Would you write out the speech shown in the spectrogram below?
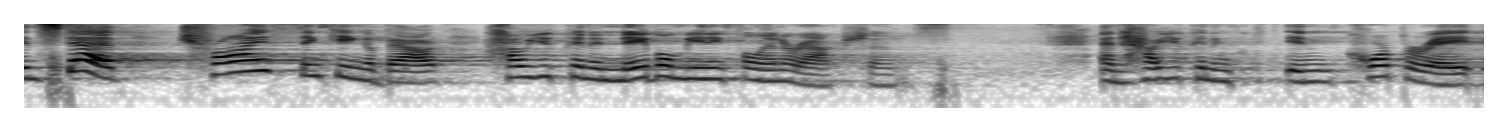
Instead, try thinking about how you can enable meaningful interactions and how you can in incorporate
